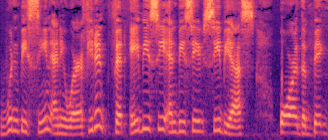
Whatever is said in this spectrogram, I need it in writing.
wouldn't be seen anywhere if you didn't fit ABC, NBC, CBS, or the big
